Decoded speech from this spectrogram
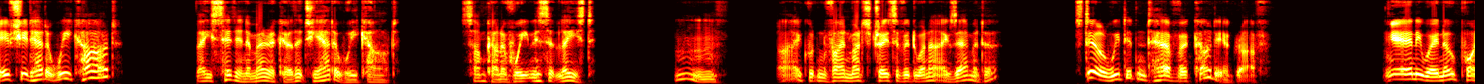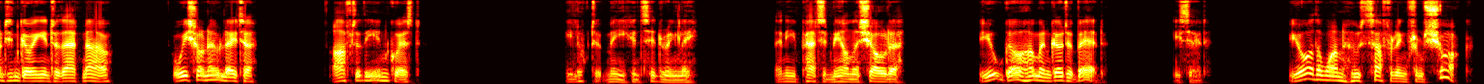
if she'd had a weak heart. They said in America that she had a weak heart. Some kind of weakness at least. Hmm, I couldn't find much trace of it when I examined her. Still, we didn't have a cardiograph. Anyway, no point in going into that now. We shall know later, after the inquest. He looked at me consideringly. Then he patted me on the shoulder. You go home and go to bed, he said. You're the one who's suffering from shock.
